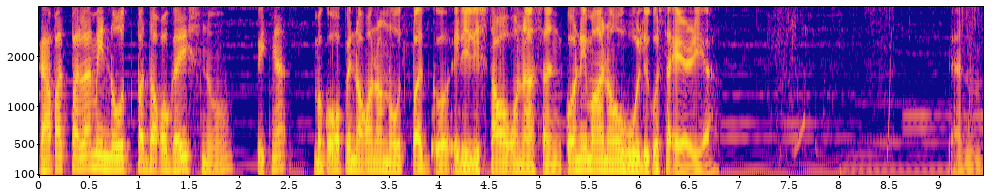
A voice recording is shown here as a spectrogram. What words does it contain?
Dapat pala may notepad ako guys, no? Wait nga, mag-open ako ng notepad ko. Ililista ko kung nasan, kung ano yung mga nahuhuli ko sa area. Yan.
